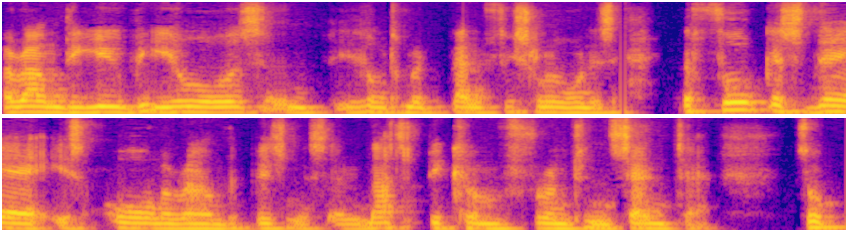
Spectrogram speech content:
around the UBOs and the ultimate beneficial owners. The focus there is all around the business, and that's become front and center. So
